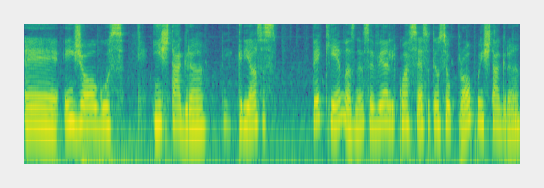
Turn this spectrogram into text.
é, em jogos, Instagram, crianças pequenas, né? Você vê ali com acesso, tem o seu próprio Instagram,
